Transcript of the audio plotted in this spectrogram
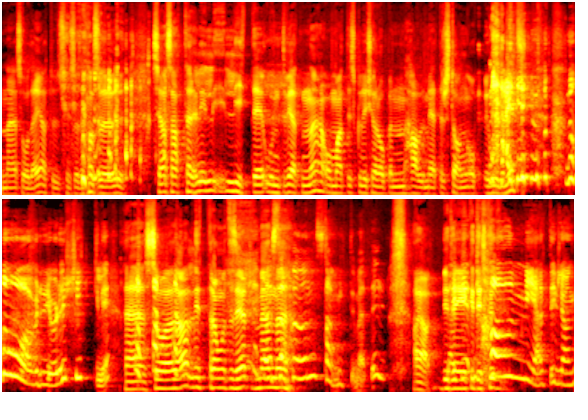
når jeg så deg, at du syntes det var så Så jeg satt her li- li- lite ondt vetende om at de skulle kjøre opp en halv meter stang opp i hodet Nei, mitt. nå overdriver du skikkelig. Eh, Så ja, litt traumatisert, men eh, centimeter. Ja, ja. Vi Det trenger er ikke, en halv meter lang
